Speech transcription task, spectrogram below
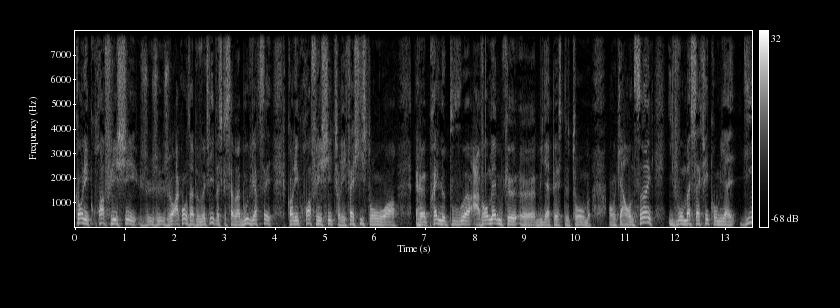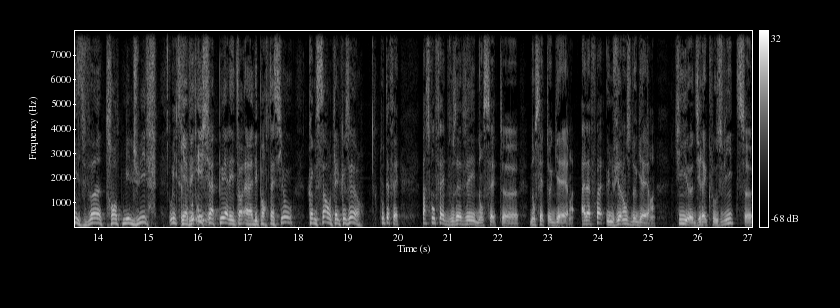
Quand les croix fléchées, je, je, je raconte un peu votre livre parce que ça m'a bouleversé, quand les croix fléchées sur les fascistes hongrois euh, prennent le pouvoir avant même que euh, Budapest ne tombe en 45, ils vont massacrer combien? 10, 20, 30 000 juifs oui, qui avaient échappé à, à la déportation comme ça en quelques heures. Tout à fait. Parce qu'en fait, vous avez dans cette, euh, dans cette guerre à la fois une violence de guerre qui, euh, dirait Clausewitz, euh,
